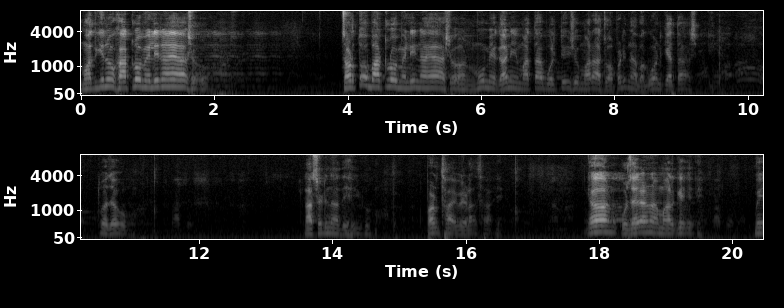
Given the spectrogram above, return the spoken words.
મોદગીનો ખાટલો મેલીને આવ્યા છો. ચડતો બાટલો મેલીને આવ્યા છો હું મેઘાની માતા બોલતી છું, મારા ઝોપડીના ભગવાન કહેતા હશે. તો જવું લાસડીના દેહી પળ થાય, વેળા થાય. કુજરાના માર્ગે મેં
